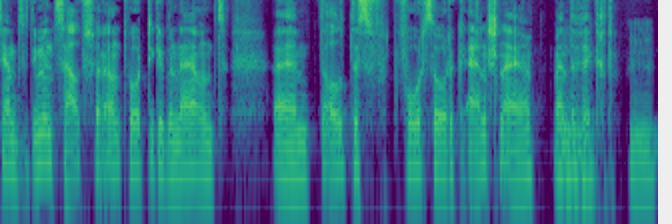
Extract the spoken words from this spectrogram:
die, haben, die müssen Selbstverantwortung übernehmen und ähm, die Altersvorsorge ernst nehmen, im Endeffekt. Mhm. Mhm.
